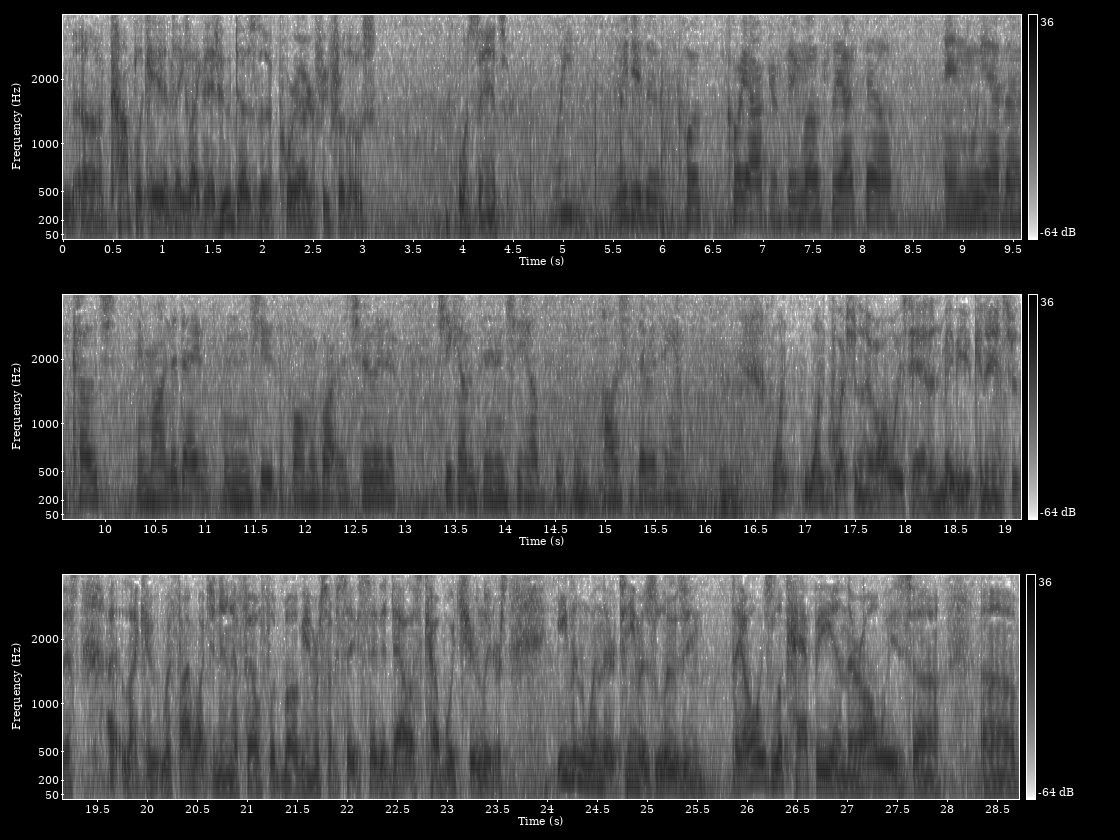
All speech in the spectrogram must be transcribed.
uh, complicated and things like that. Who does the choreography for those? Who wants to answer? We we do the choreography mostly ourselves, and we have a coach named Rhonda Davis, and she was a former Bartlett cheerleader she comes in and she helps us and polishes everything up. Mm-hmm. One one question I've always had, and maybe you can answer this. I, like if I watch an NFL football game or something, say, say the Dallas Cowboy cheerleaders, even when their team is losing, they always look happy and they're always. Uh, uh,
